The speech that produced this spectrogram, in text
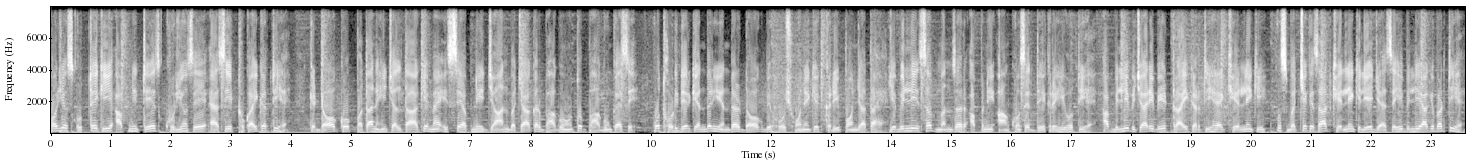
और ये उस कुत्ते की अपनी तेज खुरियों से ऐसी ठुकाई करती है कि डॉग को पता नहीं चलता कि मैं इससे अपनी जान बचाकर भागूं तो भागूं कैसे। वो थोड़ी देर के अंदर ही अंदर डॉग बेहोश होने के करीब पहुँच जाता है। ये बिल्ली सब मंजर अपनी आँखों से देख रही होती है। अब बिल्ली बेचारी भी ट्राई करती है खेलने की। उस बच्चे के साथ खेलने के लिए जैसे ही बिल्ली आगे बढ़ती है,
